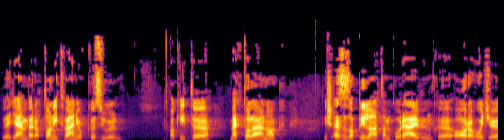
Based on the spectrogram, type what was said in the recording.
ő egy ember a tanítványok közül, akit megtalálnak, és ez az a pillanat, amikor rájövünk arra, hogy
